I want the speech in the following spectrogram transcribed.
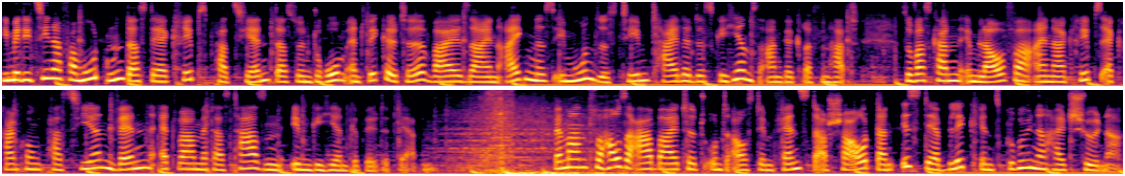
Die Mediziner vermuten, dass der Krebspatient das Syndrom entwickelte, weil sein eigenes Immunsystem Teile des Gehirns angegriffen hat. Sowas kann im Laufe einer Krebserkrankung passieren, wenn etwa Metastasen im Gehirn gebildet werden. Wenn man zu Hause arbeitet und aus dem Fenster schaut, dann ist der Blick ins Grüne halt schöner.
